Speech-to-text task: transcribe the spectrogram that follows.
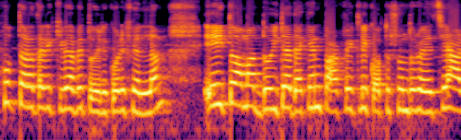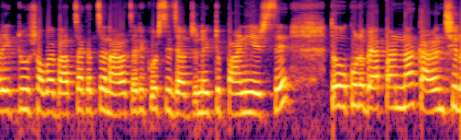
খুব তাড়াতাড়ি কীভাবে তৈরি করে ফেললাম। এই তো আমার দইটা দেখেন পারফেক্টলি কত সুন্দর হয়েছে। আর একটু সবাই বাচ্চা কাচ্চা নাড়াচাড়ি করছে, যার জন্য একটু পানি এসছে। তো কোনো ব্যাপার না, কারেন্ট ছিল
